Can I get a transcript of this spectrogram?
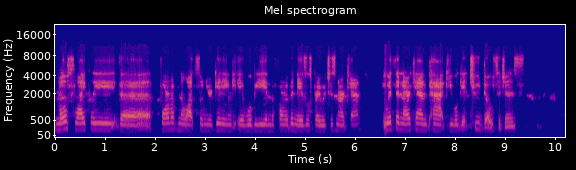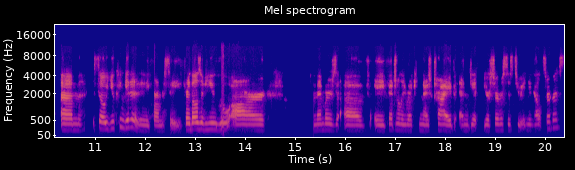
most likely the form of naloxone you're getting it will be in the form of the nasal spray which is narcan. With the narcan pack you will get two dosages. Um, so you can get it at any pharmacy. For those of you who are members of a federally recognized tribe and get your services through indian health service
